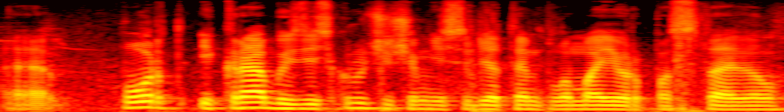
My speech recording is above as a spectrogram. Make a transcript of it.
Э, порт и крабы здесь круче, чем если бы я Темпла Майор поставил.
